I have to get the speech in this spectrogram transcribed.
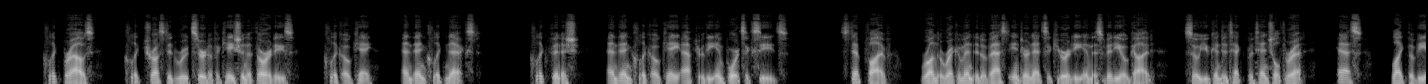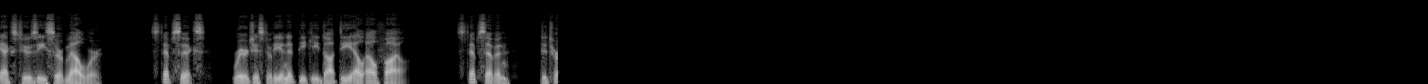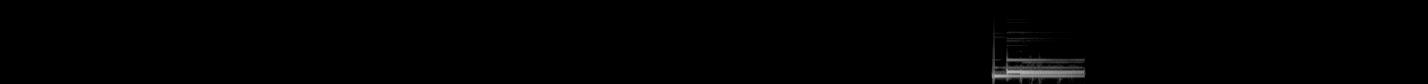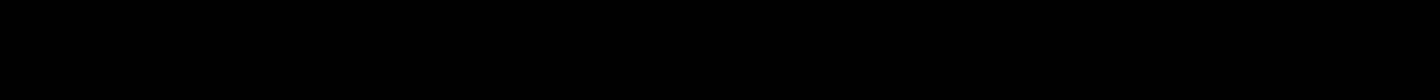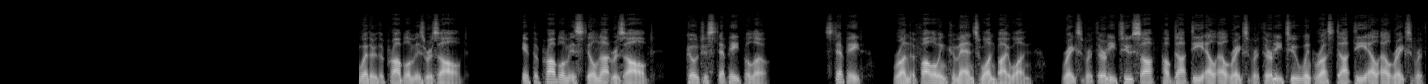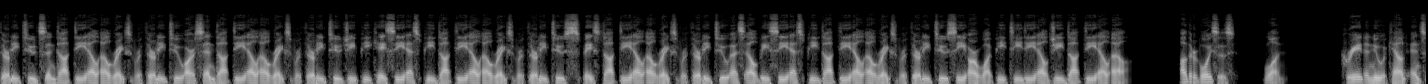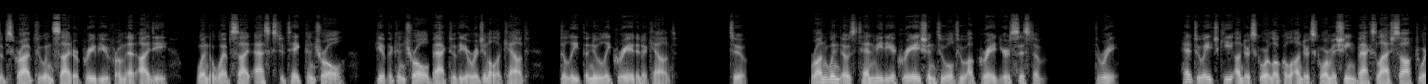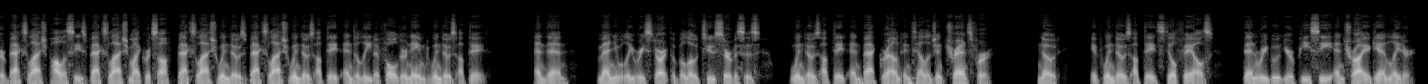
Click Browse, click Trusted Root Certification Authorities, click OK, and then click Next. Click Finish, and then click OK after the import succeeds. Step 5, run the recommended Avast Internet Security in this video guide, so you can detect potential threat, s, like the VX2Z serve malware. Step 6, rear gist of the initpki.dll file. Step 7, whether the problem is resolved. If the problem is still not resolved, go to step 8 below. Step 8, run the following commands one by one. Regsvr32 softpub.dll Regsvr32 wintrust.dll Regsvr32 sin.dll Regsvr32 arsen.dll Regsvr32 gpkcsp.dll Regsvr32 space.dll Regsvr32 slbcsp.dll Regsvr32 cryptdlg.dll. Other voices, 1. Create a new account and subscribe to Insider Preview from that ID. When the website asks to take control, give the control back to the original account, delete the newly created account. 2. Run Windows 10 Media Creation Tool to upgrade your system. 3. Head to hkey underscore local underscore machine backslash software backslash policies backslash Microsoft backslash Windows backslash Windows Update and delete a folder named Windows Update. And then, manually restart the below two services, Windows Update and Background Intelligent Transfer. Note, if Windows Update still fails, then reboot your PC and try again later.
